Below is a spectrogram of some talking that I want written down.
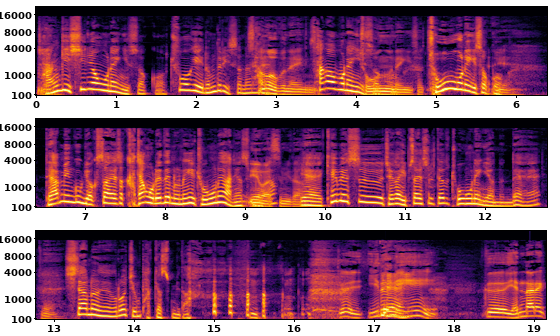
장기 신용은행이 있었고 추억의 이름들이 있었는데 상업은행, 상업은행이 있었고 조흥은행이 있었죠. 조흥은행이 있었고 예. 대한민국 역사에서 가장 오래된 은행이 조흥은행 아니었습니까? 예, 맞습니다. 예, KBS 제가 입사했을 때도 조흥은행이었는데 네. 신한은행으로 지금 바뀌었습니다. 그 이름이 예. 그 옛날에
